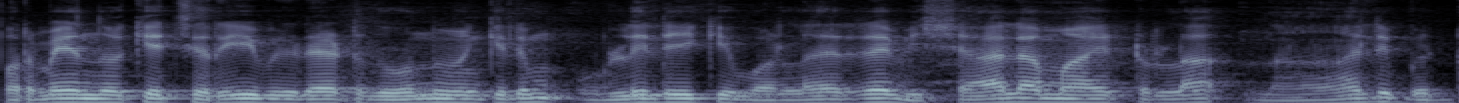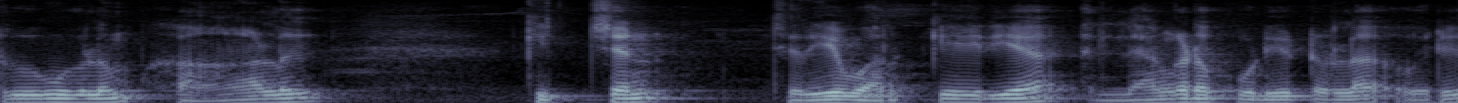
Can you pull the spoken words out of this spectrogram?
പുറമേ നോക്കിയാൽ ചെറിയ വീടായിട്ട് തോന്നുമെങ്കിലും ഉള്ളിലേക്ക് വളരെ വിശാലമായിട്ടുള്ള നാല് ബെഡ്റൂമുകളും ഹാൾ കിച്ചൺ ചെറിയ വർക്ക് ഏരിയ എല്ലാം കൂടെ കൂടിയിട്ടുള്ള ഒരു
